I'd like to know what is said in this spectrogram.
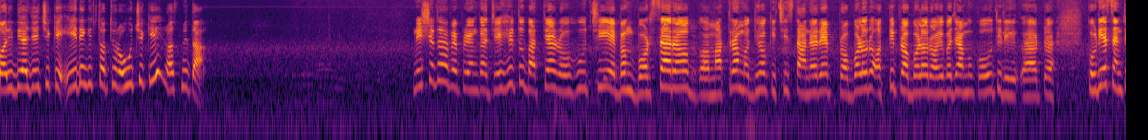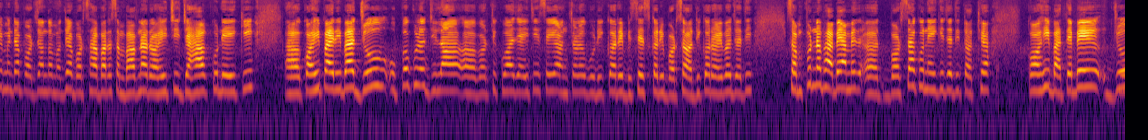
করে দিয়া যাই কি এ নেই কিছু তথ্য রয়েছে কি রশ্মিতা निश्चित भाव प्रियंका जेहेतु बात्या रोचे ए बर्षार मात्रा कि स्थान में प्रबल अति प्रबल रहा थी कोड़े सेमिटर पर्यटन वर्षा हबार संभावना रही जहाँ कोई जो उपकूल जिलावर्ती कई अंचल गुड़िक विशेषकर वर्षा अधिक रही संपूर्ण भाव आम वर्षा को लेकिन जब तथ्य कह तेबे जो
